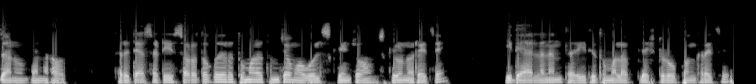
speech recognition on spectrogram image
जाणून घेणार आहोत. तर त्यासाठी सर्वात अगोदर तुम्हाला तुमच्या मोबाईल स्क्रीनच्या होम स्क्रीनवर यायचं आहे इथे आल्यानंतर इथे तुम्हाला प्ले स्टोर ओपन करायचं आहे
